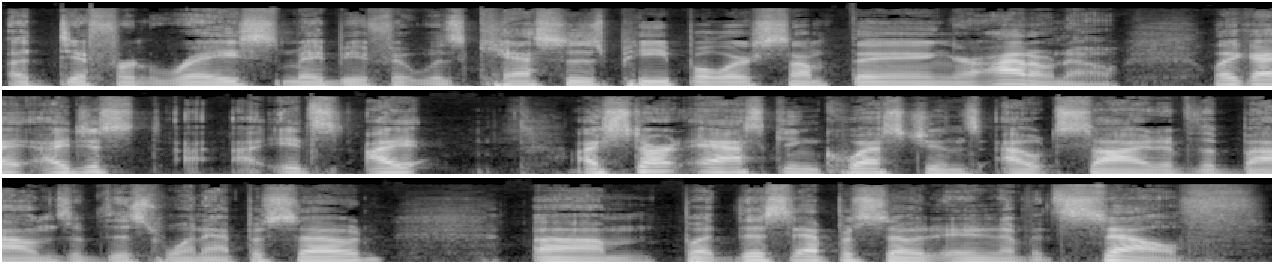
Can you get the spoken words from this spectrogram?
a different race maybe if it was Kes's people or something or I don't know like I I just I- it's I I start asking questions outside of the bounds of this one episode um but this episode in and of itself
